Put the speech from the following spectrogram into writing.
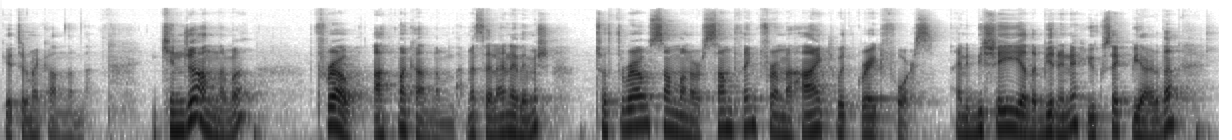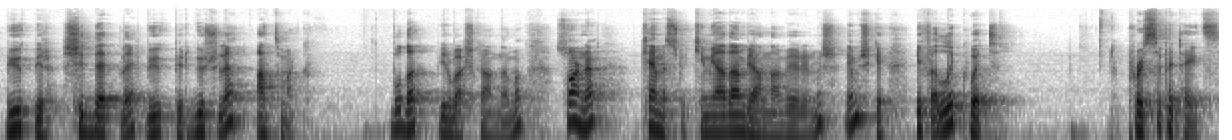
getirmek anlamında. İkinci anlamı throw, atmak anlamında. Mesela ne demiş? To throw someone or something from a height with great force. Hani bir şeyi ya da birini yüksek bir yerden büyük bir şiddetle, büyük bir güçle atmak. Bu da bir başka anlamı. Sonra chemistry, kimyadan bir anlam verilmiş. Demiş ki if a liquid precipitates,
